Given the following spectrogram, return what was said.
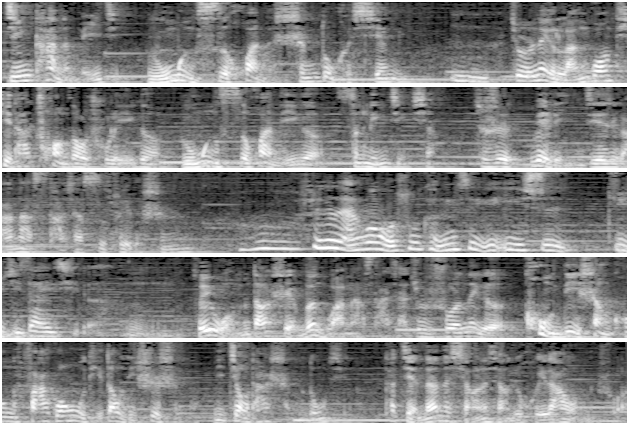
惊叹的美景，如梦似幻的生动和鲜明。嗯，就是那个蓝光替他创造出了一个如梦似幻的一个森林景象，就是为了迎接这个阿纳斯塔夏四岁的生日。哦，所以那蓝光，我说肯定是一个意识聚集在一起的。嗯，所以我们当时也问过阿纳斯塔夏，就是说那个空地上空的发光物体到底是什么？你叫它什么东西呢？他简单的想了想，就回答我们说：“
